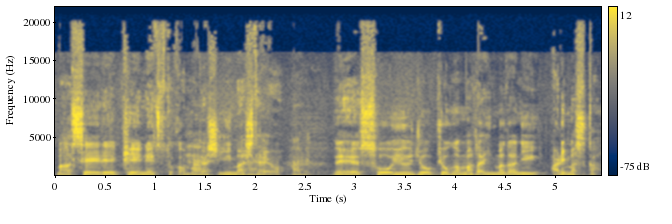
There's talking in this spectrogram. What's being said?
まあ、政令系熱とか昔言いましたよ、はい。はい、えー、そういう状況がまだいまだにありますか？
